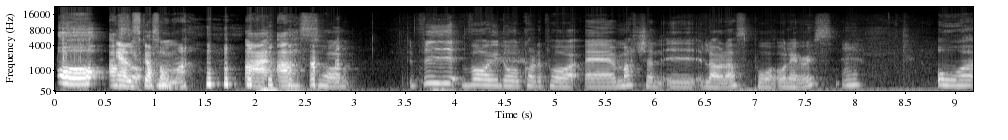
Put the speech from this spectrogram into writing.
Åh, alltså, älskar såna. Nej, alltså. Vi var ju då och kollade på eh, matchen i lördags på O'Learys. Mm. Och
